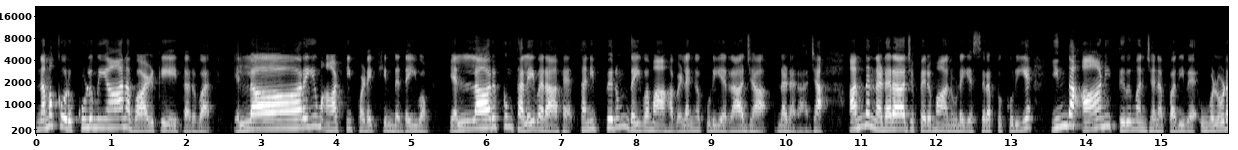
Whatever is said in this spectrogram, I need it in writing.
நமக்கு ஒரு குளுமையான வாழ்க்கையை தருவார். எல்லாரையும் ஆட்டி படைக்கின்ற தெய்வம் எல்லாருக்கும் தலைவராக தனிப்பெரும் தெய்வமாக விளங்கக்கூடிய ராஜா நடராஜா. அந்த நடராஜ பெருமானுடைய சிறப்புக்குரிய இந்த ஆணி திருமஞ்சன பதிவை உங்களோட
